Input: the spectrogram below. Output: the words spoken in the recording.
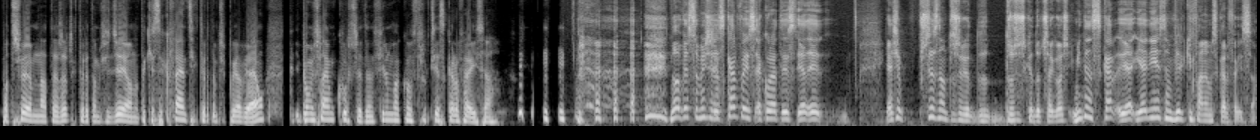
patrzyłem na te rzeczy, które tam się dzieją, na takie sekwencje, które tam się pojawiają i pomyślałem, kurczę, ten film ma konstrukcję Scarface'a. No wiesz co, myślę, że Scarface akurat jest... Ja, ja się przyznam troszeczkę, troszeczkę do czegoś. Mi ten Scar... Ja, ja nie jestem wielkim fanem Scarface'a.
